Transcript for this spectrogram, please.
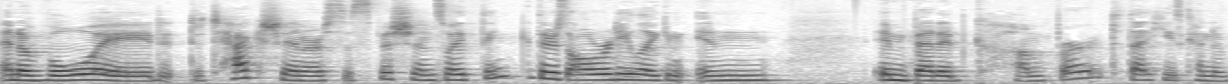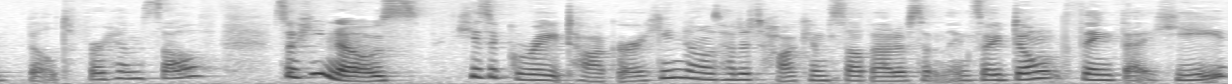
and avoid detection or suspicion. So I think there's already like an in, embedded comfort that he's kind of built for himself. So he knows he's a great talker. He knows how to talk himself out of something. So I don't think that he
